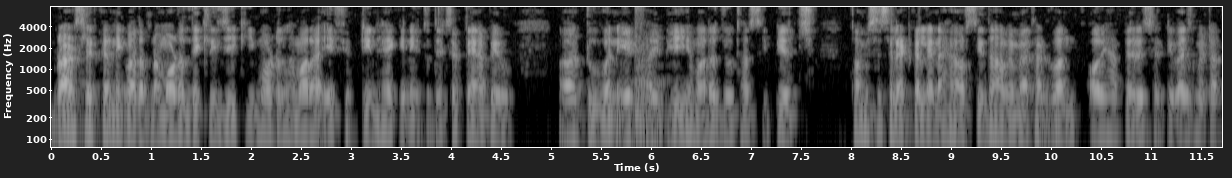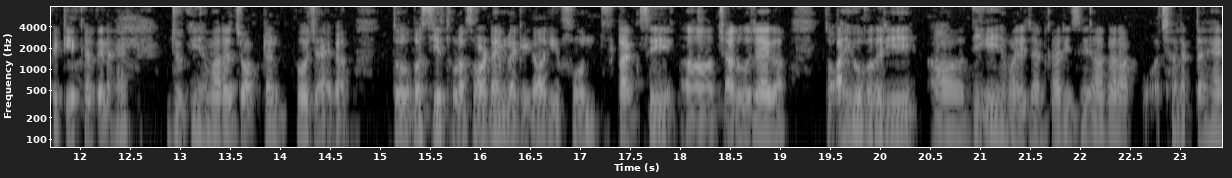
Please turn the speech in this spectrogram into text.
ब्रांड सेलेक्ट करने के बाद अपना मॉडल देख लीजिए कि मॉडल हमारा ए फिफ्टीन है कि नहीं। तो देख सकते हैं यहाँ पे टू वन एट फाइव यही हमारा जो था सी पी एच तो हम इसे सेलेक्ट कर लेना है और सीधा हमें मेथड वन और यहाँ पे रिसेट डिवाइस मेटा पे क्लिक कर देना है, जो कि हमारा जॉब टर्न हो जाएगा। तो बस ये थोड़ा सा और टाइम लगेगा और ये फ़ोन फटाक से चालू हो जाएगा। तो आई होप अगर ये दी गई हमारी जानकारी से अगर आपको अच्छा लगता है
